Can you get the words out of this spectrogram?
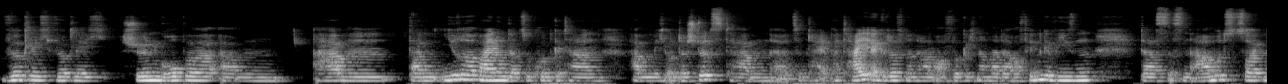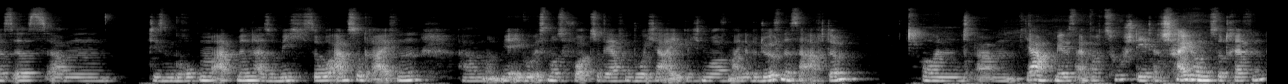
wirklich, wirklich schönen Gruppe ähm, haben dann ihre Meinung dazu kundgetan, haben mich unterstützt, haben äh, zum Teil Partei ergriffen und haben auch wirklich nochmal darauf hingewiesen, dass es ein Armutszeugnis ist, ähm, diesen Gruppenadmin, also mich so anzugreifen ähm, und mir Egoismus vorzuwerfen, wo ich ja eigentlich nur auf meine Bedürfnisse achte. Und ähm, ja, mir das einfach zusteht, Entscheidungen zu treffen.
